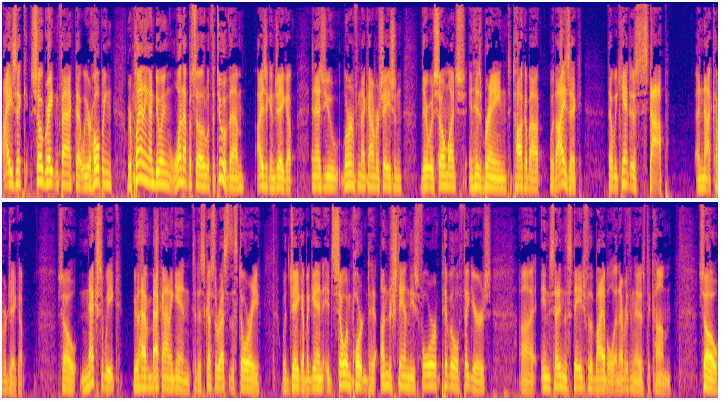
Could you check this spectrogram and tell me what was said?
Isaac. So great, in fact, that we were hoping, we were planning on doing one episode with the two of them, Isaac and Jacob. And as you learn from that conversation, there was so much in his brain to talk about with Isaac that we can't just stop and not cover Jacob. So next week, we'll have him back on again to discuss the rest of the story with Jacob. Again, it's so important to understand these four pivotal figures uh, in setting the stage for the Bible and everything that is to come. So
